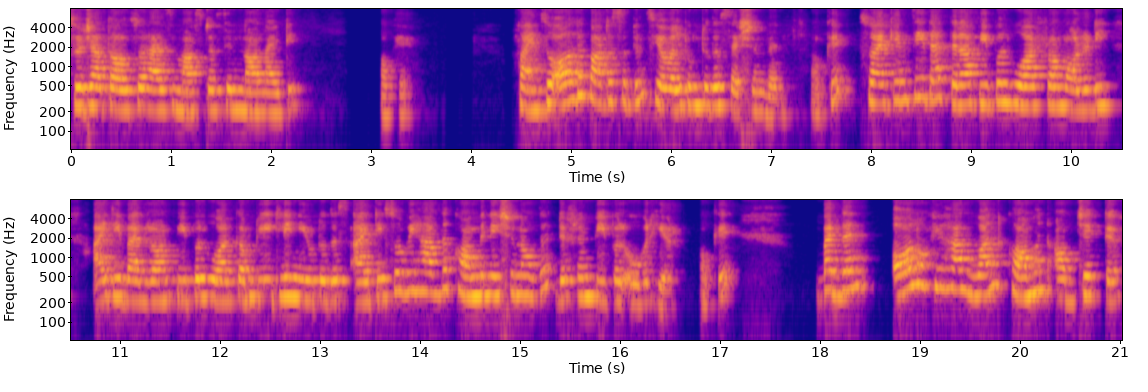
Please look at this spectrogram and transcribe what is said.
Sujata also has masters in non-IT. Okay. Fine. So all the participants, you're welcome to the session then. Okay. So I can see that there are people who are from already IT background, people who are completely new to this IT. So we have the combination of the different people over here. Okay. But then all of you have one common objective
